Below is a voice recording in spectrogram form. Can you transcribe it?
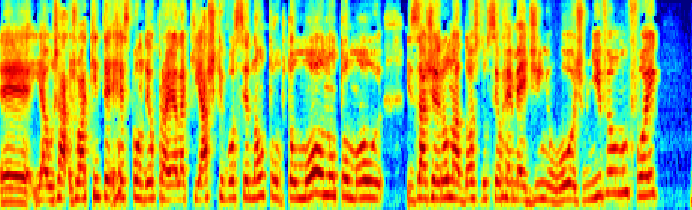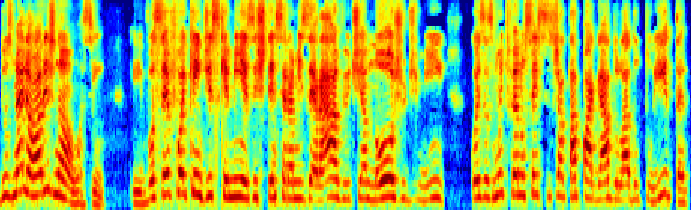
é, e o Joaquim te, respondeu para ela que acho que você não to, tomou ou não tomou, exagerou na dose do seu remedinho hoje. O nível não foi dos melhores, não. Assim, e você foi quem disse que minha existência era miserável, tinha nojo de mim, coisas muito feias. Não sei se já está apagado lá do Twitter.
